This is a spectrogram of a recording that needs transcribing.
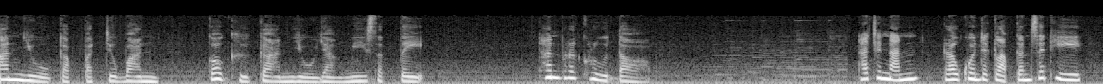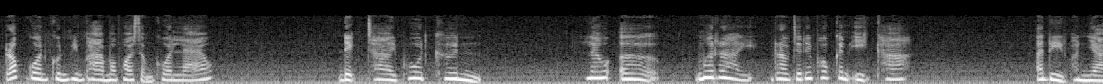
ารอยู่กับปัจจุบันก็คือการอยู่อย่างมีสติ ท่านพระครูตอบ ถ้าเช่นนั้น เราควรจะกลับกันเสียที รบกวนคุณพิมพามาพอสมควรแล้ว เด็กชายพูดขึ้น แล้วเออ เมื่อไหร่เราจะได้พบกันอีกคะ อดีตพัญญา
